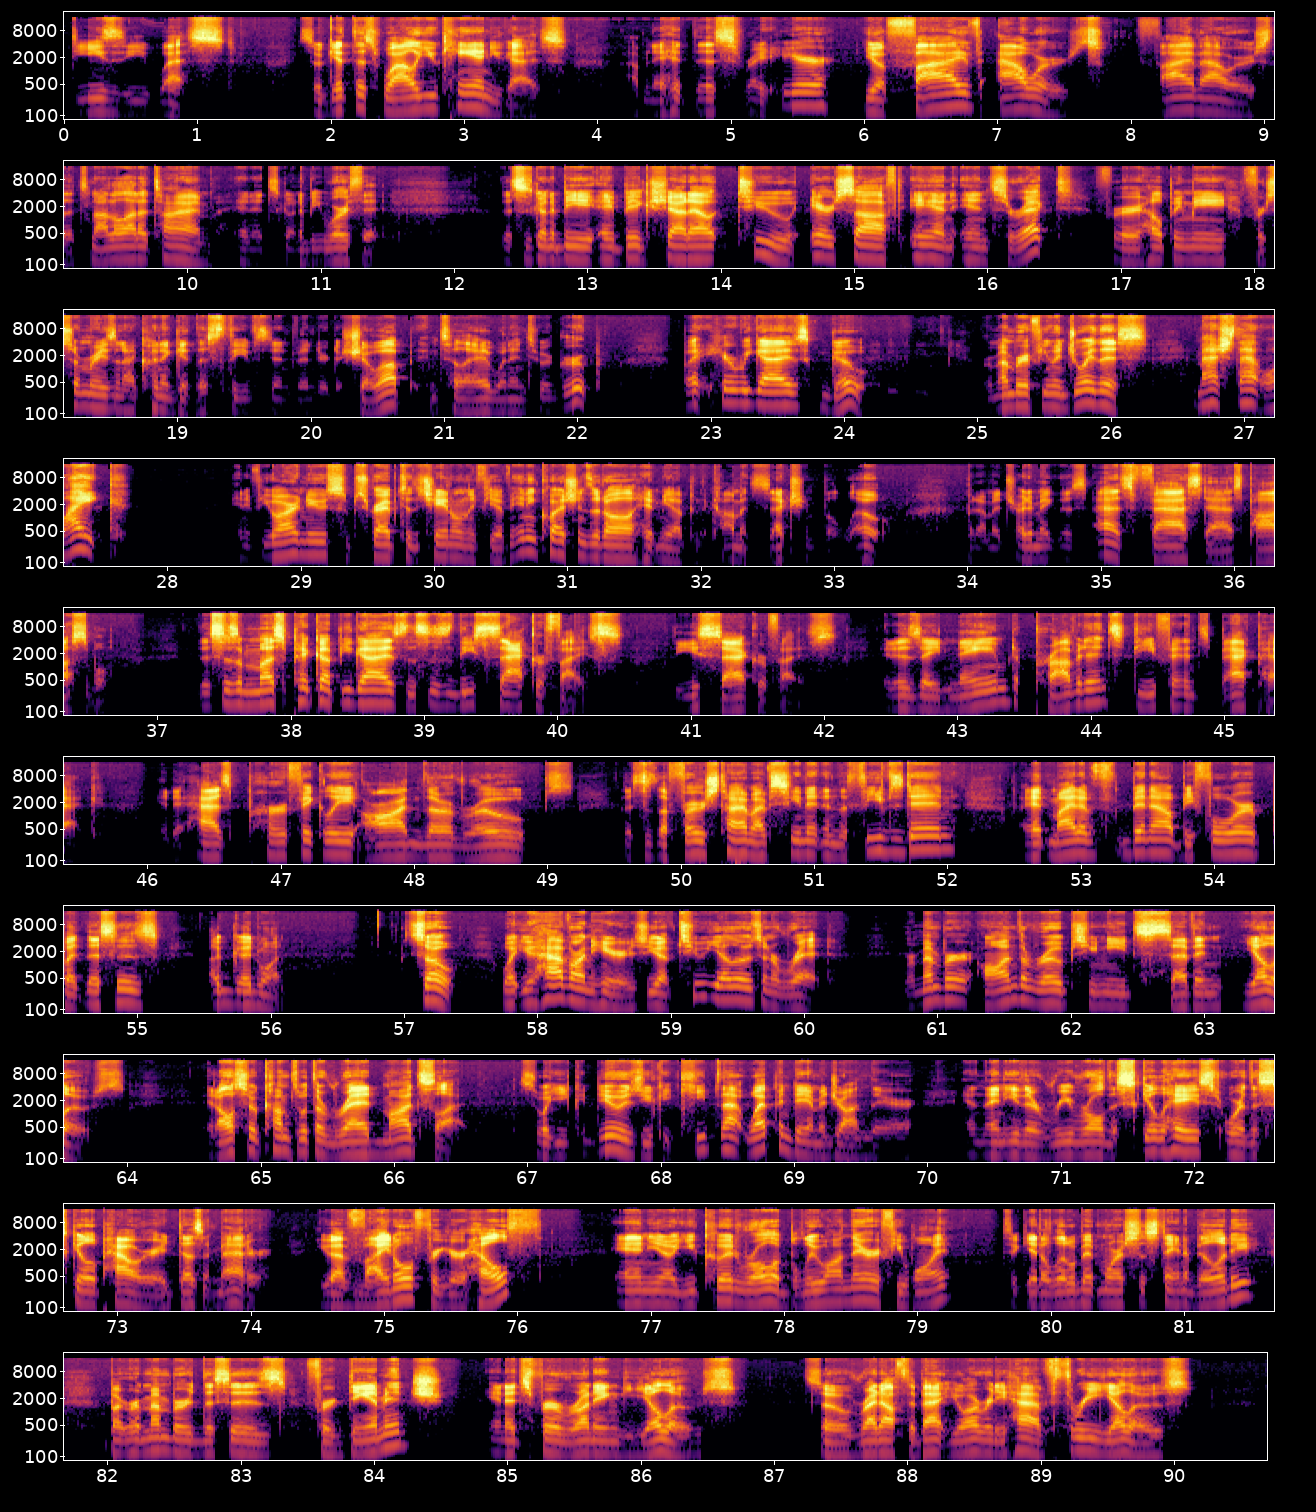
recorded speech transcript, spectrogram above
DZ West. So get this while you can, you guys. I'm going to hit this right here. You have five hours. Five hours. That's not a lot of time, and it's going to be worth it. This is going to be a big shout out to Airsoft and Insurrect for helping me. For some reason, I couldn't get this Thieves Den vendor to show up until I went into a group. But here we guys go. Remember, if you enjoy this, mash that like. And if you are new, subscribe to the channel. And if you have any questions at all, hit me up in the comments section below but I'm going to try to make this as fast as possible. This is a must pick up, you guys. This is the Sacrifice. The Sacrifice. It is a named Providence Defense backpack, and it has perfectly on the ropes. This is the first time I've seen it in the Thieves' Den. It might have been out before, but this is a good one. So, what you have on here is you have two yellows and a red. Remember, on the ropes you need seven yellows. It also comes with a red mod slot. So what you can do is you could keep that weapon damage on there and then either re-roll the skill haste or the skill power. It doesn't matter. You have vital for your health and you know you could roll a blue on there if you want to get a little bit more sustainability. But remember this is for damage and it's for running yellows. So right off the bat you already have three yellows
